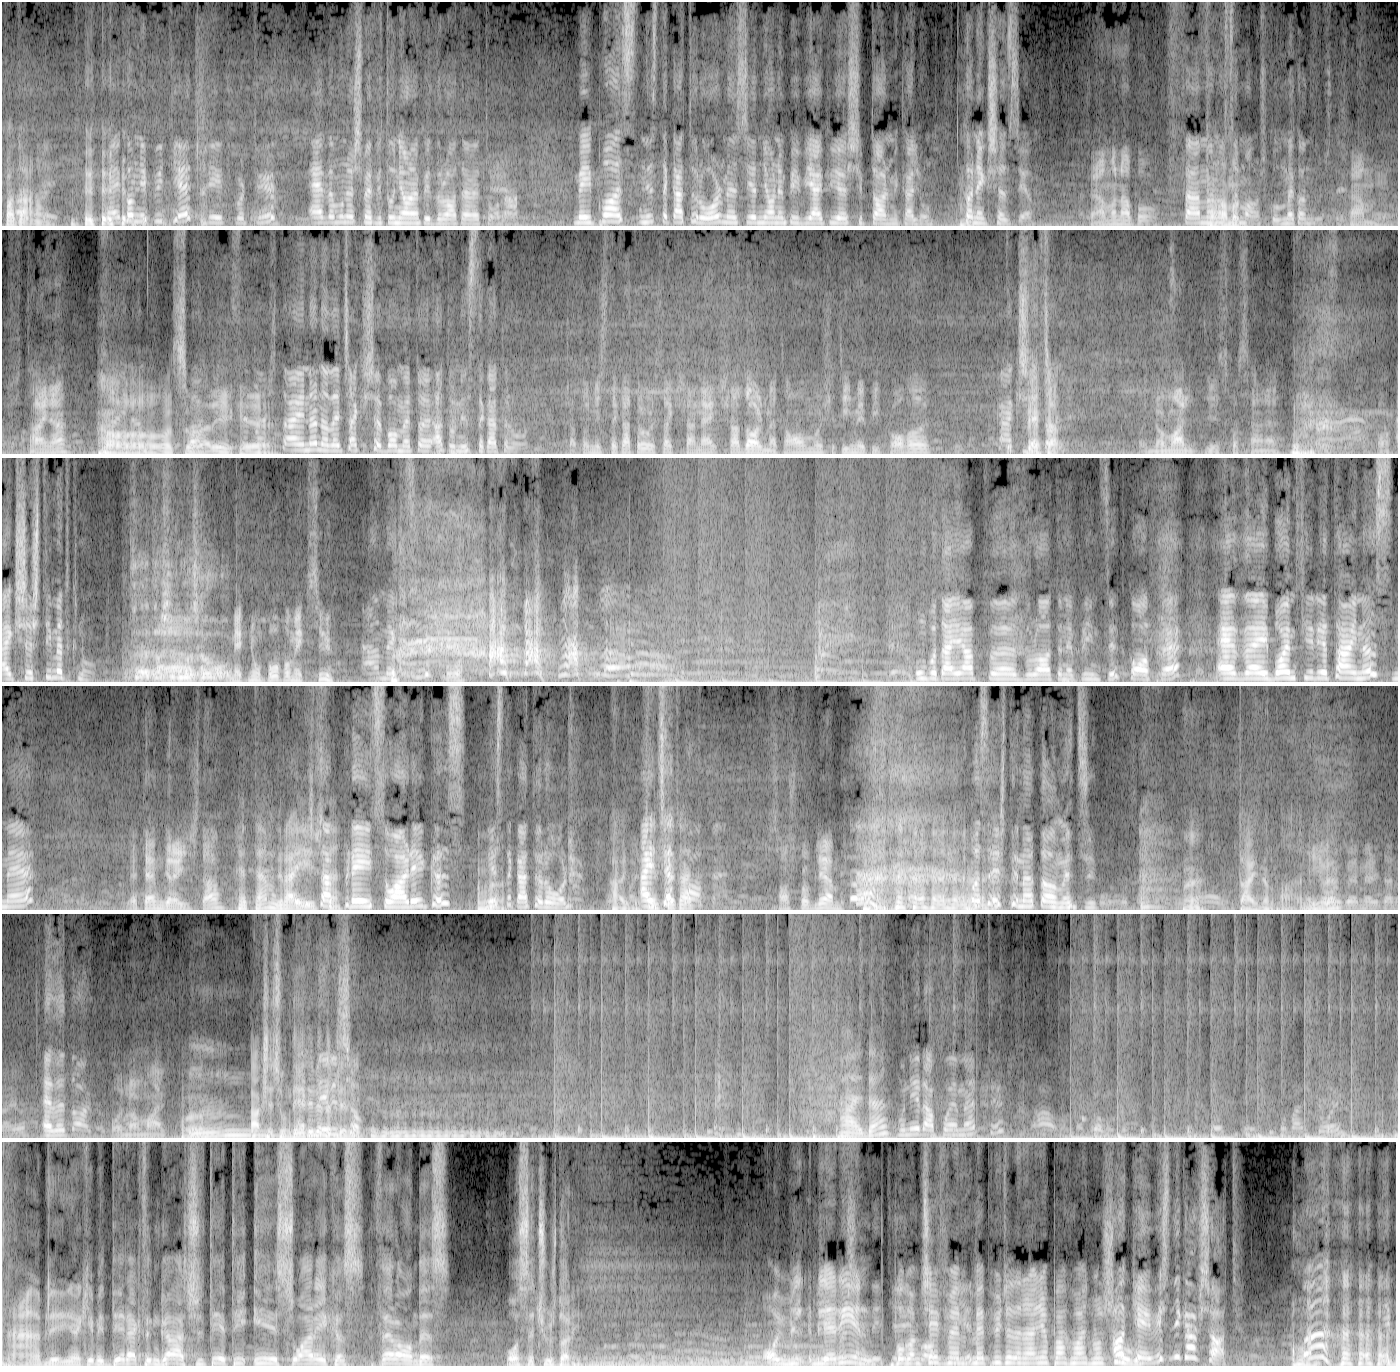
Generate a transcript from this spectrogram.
Spadana. E kom një pytje të letë për ty, edhe mundesh me fitu njërën prej dhuratave tona. Me i pas 24 orë, me zgjedh njërën prej VIP-ave shqiptarë me i kalu. Mm. Kën e kishe zgjedh? Femën apo? Femën ose moshkull, me kën dushte. Femën, Tayna. O, oh, Suhareka. Taynën edhe çka kishe bo me të ato 24 orë? Që ato 24 orë, sa kisha, unë kisha dal me të, me shëtit, me pi kafe. Ka kishe Po, normal, disko, sene. Po. A e kishe shti me t'knu? Se, të shënu me shkovo? Me knu, po, po me kësy. A, me kësy? Po. Unë po t'a japë uh, dhuratën e princit, kafe, edhe i bojmë thirrje Taynës me... Hetem Graishta. Hetem Graishta. Graishta prej Suharekës, 24 orë. Hajde. A i qet kafe? S'është problem? Po s'është në ato me qit. Ha, Tayna pa Hanive. Edhe darkë. Po normal. Po. A ke shumë deti vetëm deri? Hajde. Munira po e merr ti? Na, Blerina, jemi direkt nga qyteti i Suharekës, Therandës, Ose qysh doni. Oj Blerin, po kam qejf me të pyet edhe nja pak ma shumë. Okej, okay, veç një kafshat.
